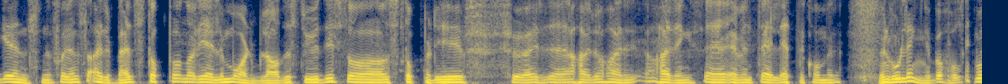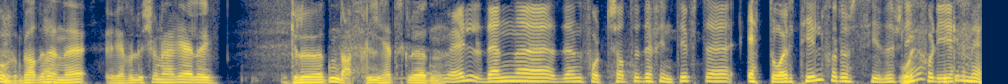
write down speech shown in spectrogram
grensene for ens arbeid stoppe, og når det gjelder Morgenbladet-studier, så stopper de før eh, Harro Harrings eh, eventuelle etterkommere. Men hvor lenge beholdt Morgenbladet denne revolusjonære, eller Gløden, da. Frihetsgløden. Vel, den, den, fortsatte definitivt ett år til, for å si det slik. Oh ja, fordi det,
